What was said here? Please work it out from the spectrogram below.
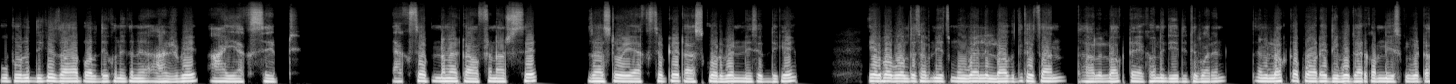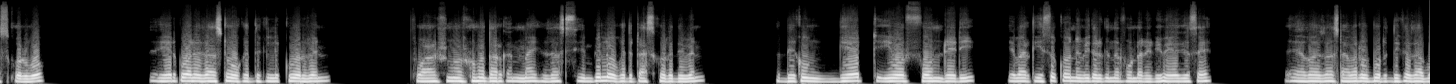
উপরের দিকে যাওয়ার পর দেখুন এখানে আসবে আই অ্যাকসেপ্ট অ্যাকসেপ্ট নামে একটা অপশান আসছে। জাস্ট ওই অ্যাকসেপ্টে টাচ করবেন নিচের দিকে। এরপর বলতেছে আপনি মোবাইলে লক দিতে চান, তাহলে লকটা এখনই দিয়ে দিতে পারেন। আমি লকটা পরে দিব, যার কারণে স্ক্রিপে টাচ করব। এরপরে জাস্ট ওকেতে ক্লিক করবেন। পড়াশোনার কোনো দরকার নাই জাস্ট সিম্পলি ওকেতে টাচ করে দিবেন। দেখুন গেট ইওর ফোন রেডি এবার কিছুক্ষণের ভিতরে কিন্তু ফোনটা রেডি হয়ে গেছে। এবার জাস্ট আবার উপরের দিকে যাব।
